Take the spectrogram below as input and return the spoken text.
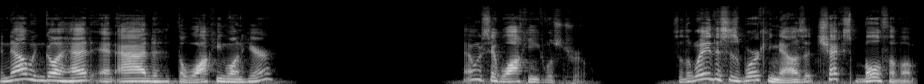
And now we can go ahead and add the walking one here. And I'm going to say walking equals true. So the way this is working now is it checks both of them.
